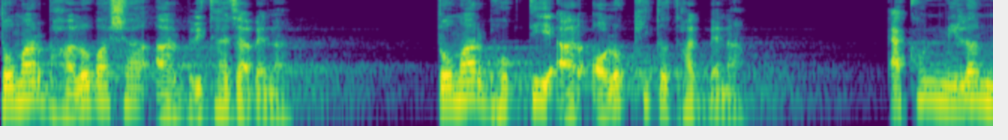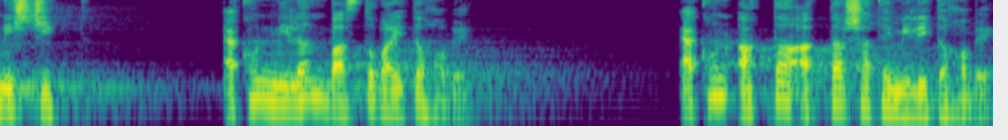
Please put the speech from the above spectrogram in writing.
তোমার ভালোবাসা আর বৃথা যাবে না। তোমার ভক্তি আর অলক্ষিত থাকবে না। এখন মিলন নিশ্চিত। এখন মিলন বাস্তবায়িত হবে। এখন আত্মা আত্মার সাথে মিলিত হবে।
